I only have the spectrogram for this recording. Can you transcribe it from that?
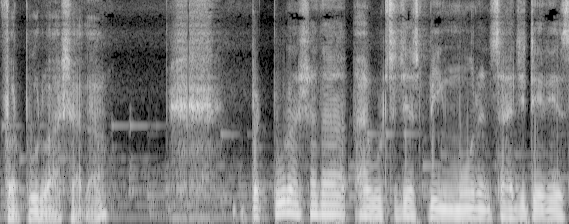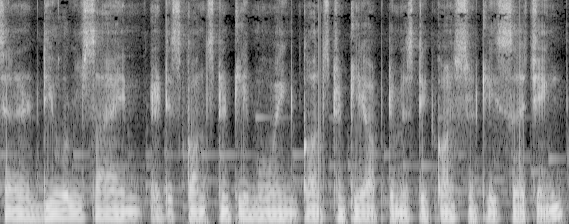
for Purva Purvashada. But Purvashada, I would suggest being more in Sagittarius and a dual sign. It is constantly moving, constantly optimistic, constantly searching.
